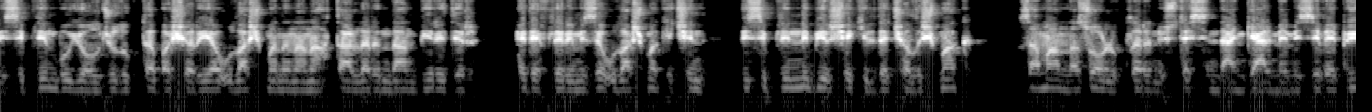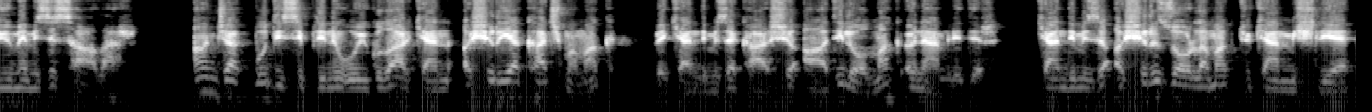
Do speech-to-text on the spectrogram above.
Disiplin bu yolculukta başarıya ulaşmanın anahtarlarından biridir. Hedeflerimize ulaşmak için disiplinli bir şekilde çalışmak, zamanla zorlukların üstesinden gelmemizi ve büyümemizi sağlar. Ancak bu disiplini uygularken aşırıya kaçmamak ve kendimize karşı adil olmak önemlidir. Kendimizi aşırı zorlamak tükenmişliğe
